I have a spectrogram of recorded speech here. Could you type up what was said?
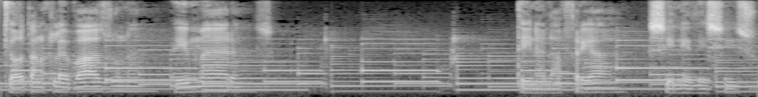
και όταν χλεβάζουν οι μέρες την ελαφριά συνείδησή σου.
